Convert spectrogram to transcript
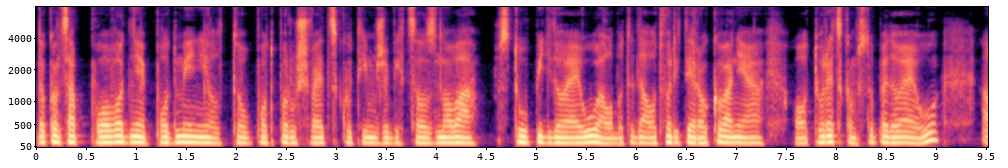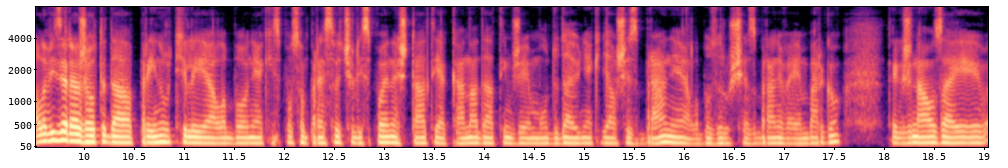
Dokonca pôvodne podmienil tú podporu Švédsku tým, že by chcel znova vstúpiť do EÚ, alebo teda otvoriť tie rokovania o tureckom vstupe do EÚ. Ale vyzerá, že ho teda prinútili alebo nejakým spôsobom presvedčili Spojené štáty a Kanada tým, že mu dodajú nejaké ďalšie zbranie alebo zrušia zbraňové embargo. Takže naozaj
